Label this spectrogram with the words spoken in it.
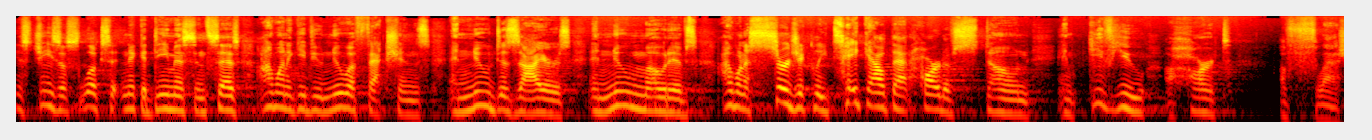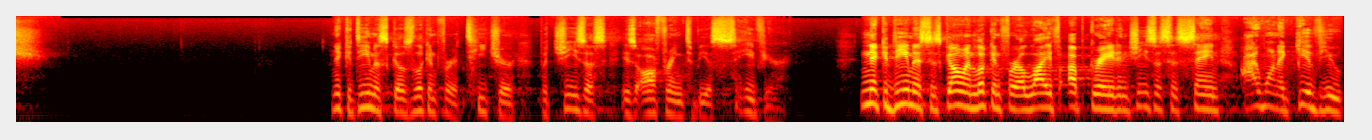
As Jesus looks at Nicodemus and says, I want to give you new affections and new desires and new motives. I want to surgically take out that heart of stone and give you a heart of flesh. Nicodemus goes looking for a teacher, but Jesus is offering to be a savior. Nicodemus is going looking for a life upgrade, and Jesus is saying, I want to give you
